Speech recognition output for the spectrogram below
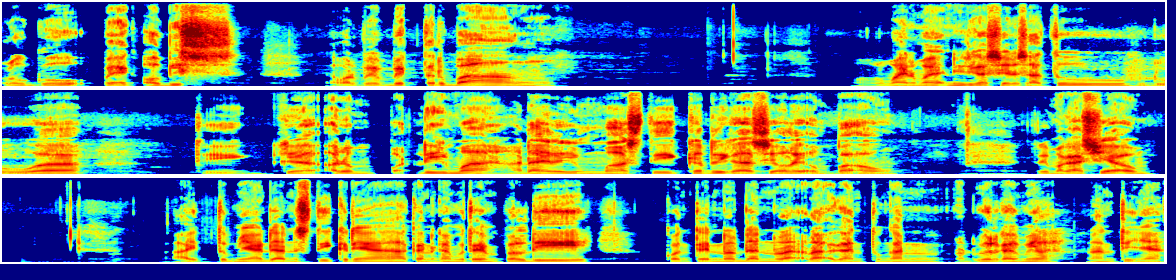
logo PX Obis. Kamar bebek terbang. Oh, lumayan banyak nih dikasih. Ada satu dua tiga ada empat lima. Ada lima stiker dikasih oleh Om Pak Om. Terima kasih ya Om. Itemnya dan stikernya akan kami tempel di kontainer dan rak-rak gantungan Hot Wheel kami lah nantinya.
